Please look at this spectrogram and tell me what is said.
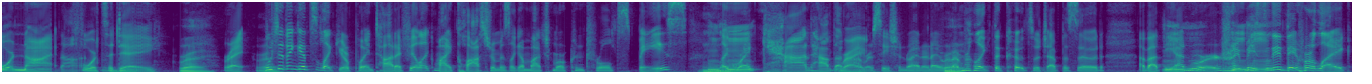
or not, for mm-hmm. today. Right. Right. Which I think it's like your point, Todd. I feel like my classroom is like a much more controlled space, mm-hmm. like where I mm-hmm. can have that Mm-hmm. Right. conversation, right? And I remember like the code switch episode about the N word, right? Basically, they were like,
